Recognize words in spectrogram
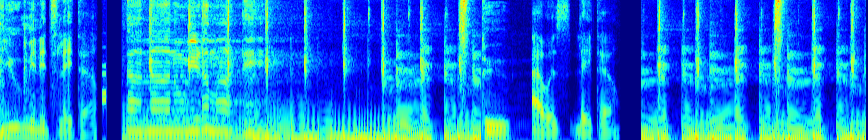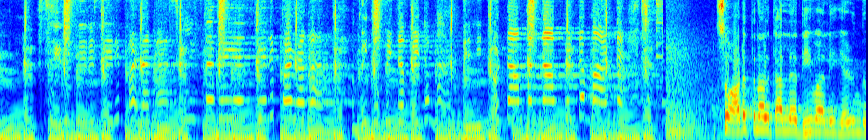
Few minutes later. நானும் விட மாட்டேன் Two hours later. சிறு சிறு சிறு பழகா சிரித்தது என் சிறு பழகா. விட்டு விட்ட விட மாட்டேன். நீ தொடாம நான் மாட்டேன் ஸோ அடுத்த நாள் காலைல தீபாவளி எழுந்து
